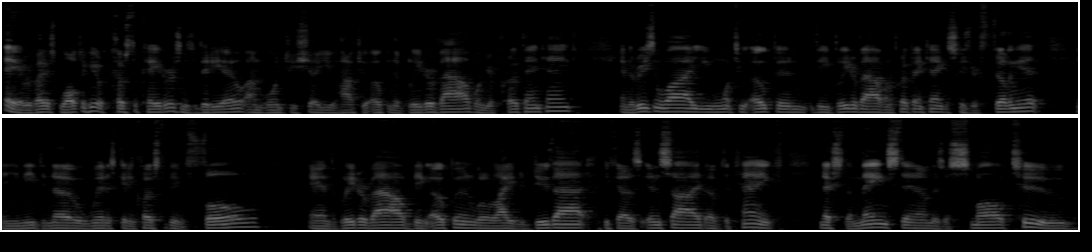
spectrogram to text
Hey everybody, it's Walter here with Coastal Caterers. In this video, I'm going to show you how to open the bleeder valve on your propane tank. And the reason why you want to open the bleeder valve on a propane tank is because you're filling it and you need to know when it's getting close to being full. And the bleeder valve being open will allow you to do that because inside of the tank, next to the main stem, there's a small tube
